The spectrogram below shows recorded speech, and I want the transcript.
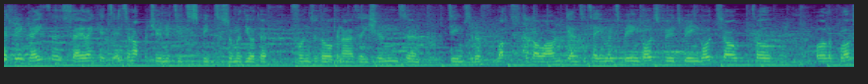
It's been great, as I say, like it's, it's an opportunity to speak to some of the other funded organisations and seems to have lots to go on. The entertainment's being good, food's being good, so it's all, all a plus.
